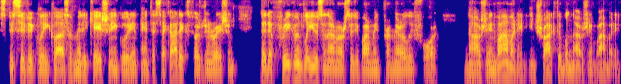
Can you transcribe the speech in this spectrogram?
specifically class of medication, including antipsychotics first generation, that are frequently used in our emergency department primarily for nausea and vomiting, intractable nausea and vomiting.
